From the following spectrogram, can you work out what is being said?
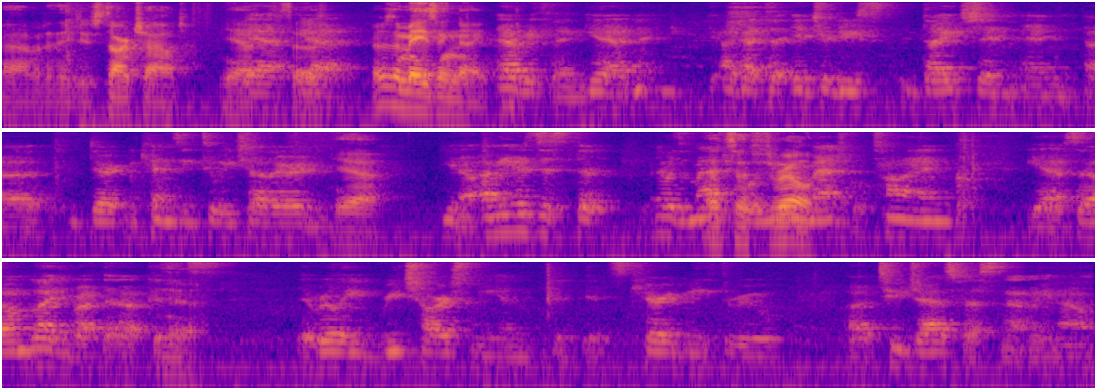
uh what did they do? Star Child. Yeah. Yeah, so it was- yeah. It was an amazing night. everything. Yeah, I got to introduce Deitch and, and uh, Derrick McKenzie to each other, and Yeah. you know, I mean, it was just the, it was a That's a magical, thrill. magical time. Yeah, so I'm glad you brought that up because it's it really recharged me and it, it's carried me through uh, two jazz fests now. You know.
